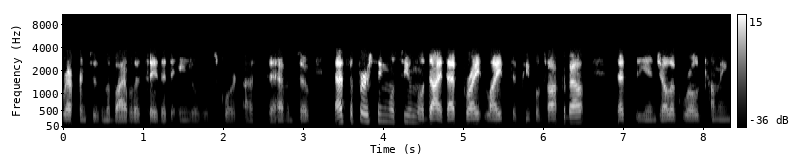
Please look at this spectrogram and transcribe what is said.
references in the Bible that say that the angels escort us to heaven. So that's the first thing we'll see when we'll die. That bright light that people talk about, that's the angelic world coming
